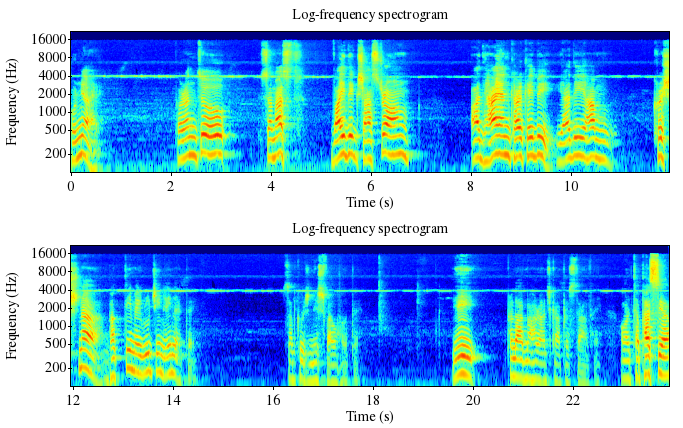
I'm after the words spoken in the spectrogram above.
पुण्य है। परंतु समस्त वैदिक शास्त्रों, अध्ययन करके भी यदि हम कृष्ण भक्ति में रुचि नहीं लेते, सब कुछ निष्फल होते। ये प्रहलाद महाराज का प्रस्ताव है और तपस्या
